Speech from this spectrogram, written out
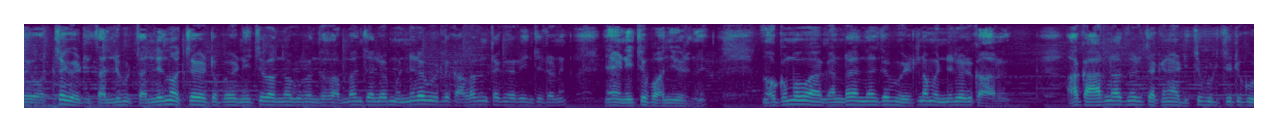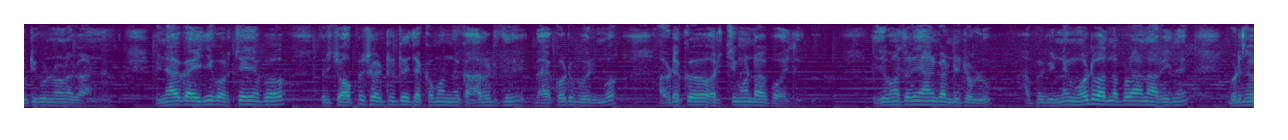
ഒച്ച കേട്ടു തല്ലും തല്ലുന്ന ഒച്ച കേട്ടപ്പോൾ എണീച്ച് വന്ന് നോക്കുമ്പോൾ എന്താ സംഭവം വെച്ചാൽ മുന്നിലെ വീട്ടിൽ കള്ളനിട്ടം കയറി ഞാൻ എണീച്ച് പാഞ്ഞു വരുന്നത്. നോക്കുമ്പോൾ കണ്ട എന്താ വെച്ചാൽ വീട്ടിന്റെ മുന്നിലൊരു കാറ്. ആ കാറിന്റെ അകത്ത് ഒരു ചെക്കനെ അടിച്ച് പിടിച്ചിട്ട് കൂട്ടിക്കൊണ്ടാണ് കാണുന്നത്. പിന്നെ ആ കഴിഞ്ഞ് കുറച്ച് കഴിഞ്ഞപ്പോൾ ഒരു ചോപ്പ് ഷർട്ടിട്ട് ചെക്കൻ വന്ന് കാറെടുത്ത് ബാക്കോട്ട് പോരുമ്പോൾ അവിടെയൊക്കെ ഉരച്ചും കൊണ്ടാണ് പോയത്. ഇത് മാത്രമേ ഞാൻ കണ്ടിട്ടുള്ളൂ. അപ്പോൾ പിന്നെ ഇങ്ങോട്ട് വന്നപ്പോഴാണ് അറിയുന്നത് ഇവിടുന്ന്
